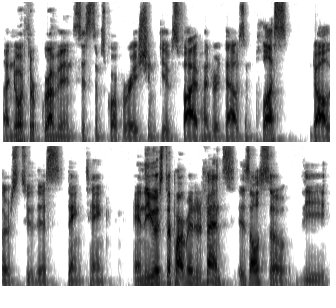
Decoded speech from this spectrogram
Uh, Northrop Grumman Systems Corporation gives 500,000 plus dollars to this think tank, and the U.S. Department of Defense is also the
